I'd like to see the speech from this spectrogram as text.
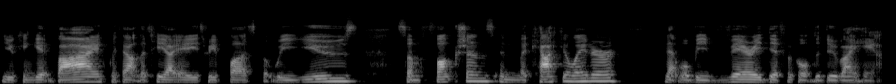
you can get by without the TI-83 Plus, but we use some functions in the calculator that will be very difficult to do by hand.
